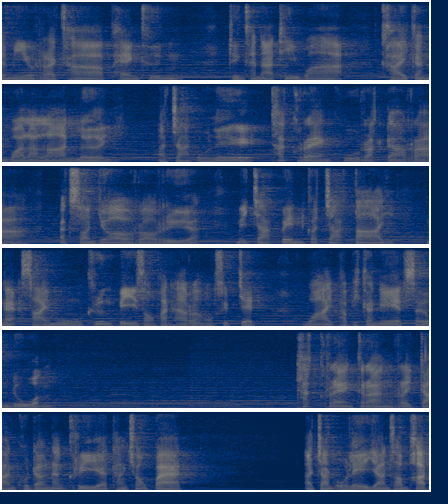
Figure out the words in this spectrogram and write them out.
จะมีราคาแพงขึ้น ถึงขนาดที่ว่าขายกันวาละล้านเลย อาจารย์โอเล่ทักแรงคู่รักดารา อักษรย่อรอเรือ ไม่จากเป็นก็จากตาย แนะสายมูครึ่งปี 2567 ไหว้พระพิคเนศเสริมดวง ทักแรงกลางรายการคนดังนั่งเคลียร์ทางช่อง 8 อาจารย์โอเล่ยานสัมผัส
